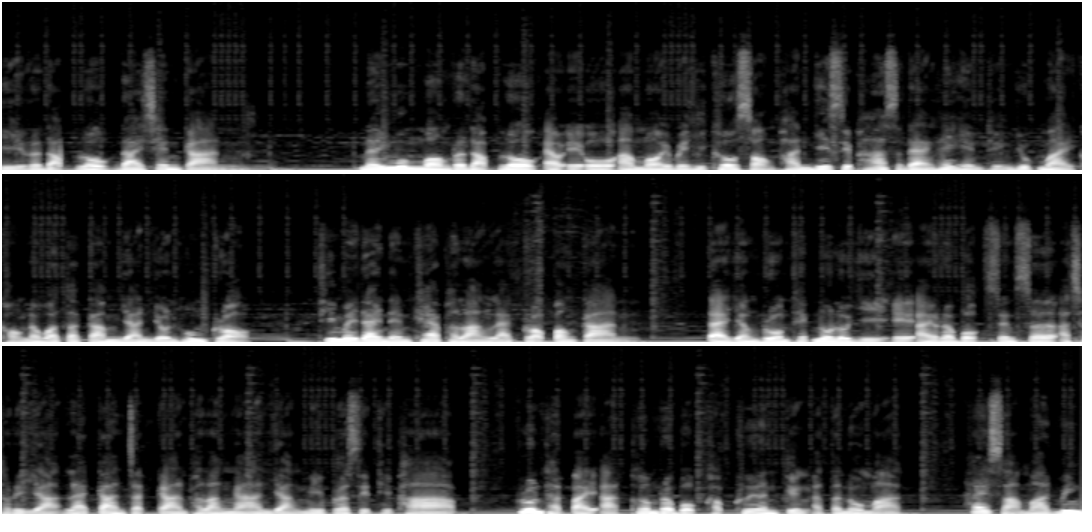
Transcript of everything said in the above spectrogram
ยีระดับโลกได้เช่นกัน ในมุมมองระดับโลก LAO Armored Vehicle 2025 แสดงให้เห็นถึงยุคใหม่ของนวัตกรรมยานยนต์หุ้มเกราะที่ไม่ได้เน้นแค่พลังและเกราะป้องกัน แต่ยังรวมเทคโนโลยี AI ระบบเซ็นเซอร์อัจฉริยะ และการจัดการพลังงานอย่างมีประสิทธิภาพ รุ่นถัดไปอาจเพิ่มระบบขับเคลื่อนกึ่งอัตโนมัติ ให้สามารถวิ่ง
